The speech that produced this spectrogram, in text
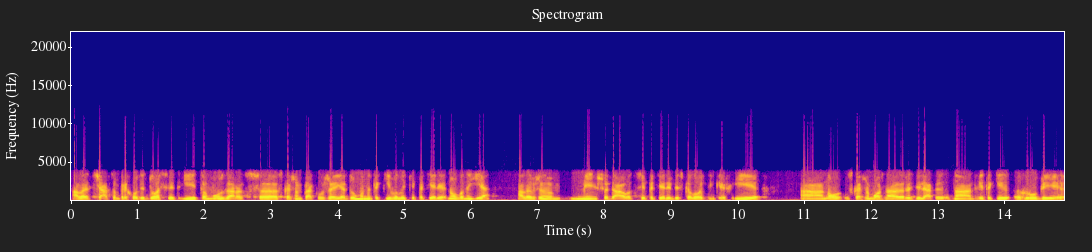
Але з часом приходить досвід, і тому зараз, скажімо так, вже я думаю, не такі великі потері. Ну вони є, але вже менше, да, от ці потері безпілотників. І а, ну, скажімо, можна розділяти на дві такі грубі е,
